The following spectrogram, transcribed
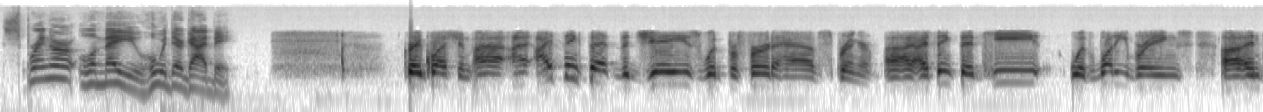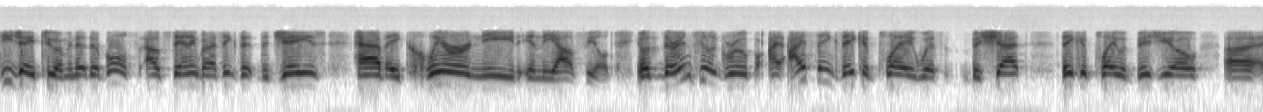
Springer, LeMahieu, who would their guy be? Great question. I, I, I think that the Jays would prefer to have Springer. I, think that he, with what he brings, uh, and DJ too. I mean, they're, they're both outstanding, but I think that the Jays have a clearer need in the outfield. You know, their infield group. I, I think they could play with Bichette. They could play with Biggio. Uh,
